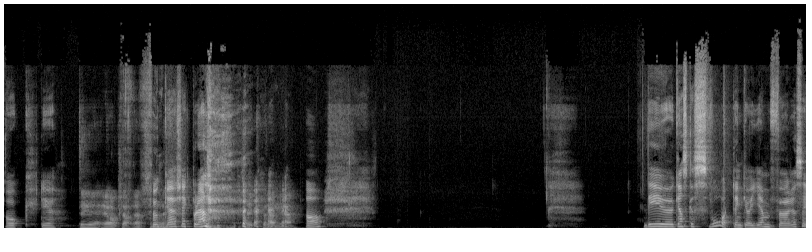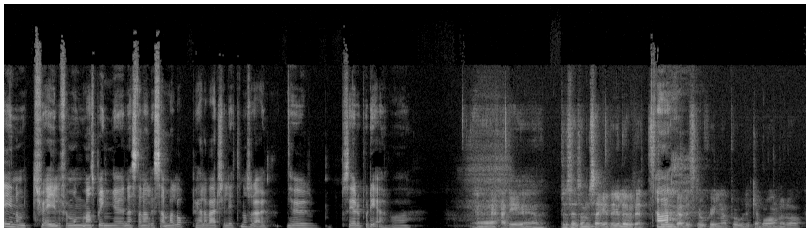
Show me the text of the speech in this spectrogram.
Och det Det är jag klarat. funkar, check på den. Check på den ja. ja. Det är ju ganska svårt, tänker jag, att jämföra sig inom trail, för man springer nästan aldrig samma lopp i hela världseliten och sådär. Hur ser du på det? Och... Eh, ja, det är precis som du säger, det är lurigt. Ja. Det är väldigt stor skillnad på olika banor och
